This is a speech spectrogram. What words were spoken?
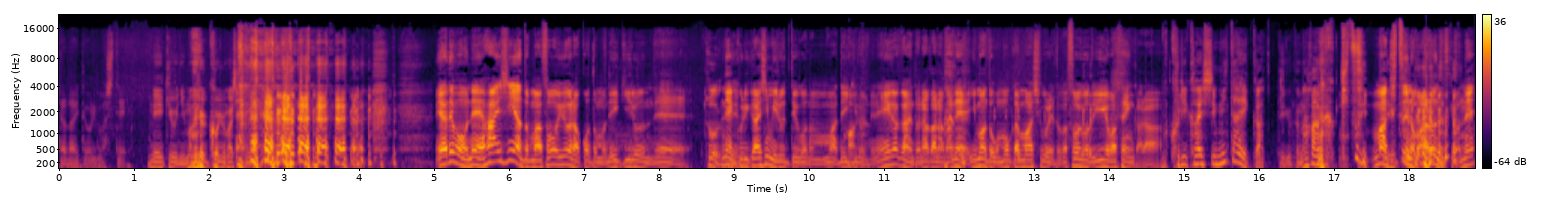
いただいておりまして。迷宮に迷い込みましたね。いやでもね配信やとまあそういうようなこともできるんでね。ね繰り返し見るっていうこともまあできるんでね、映画館やとなかなかね 今のところもう一回回してくれとかそういうこと言えませんから。繰り返し見たいかっていうとなかなかきついまあきついのもあるんですけどね。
